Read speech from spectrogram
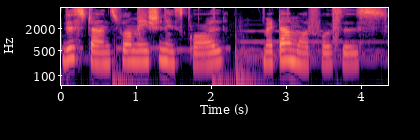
This transformation is called metamorphosis.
